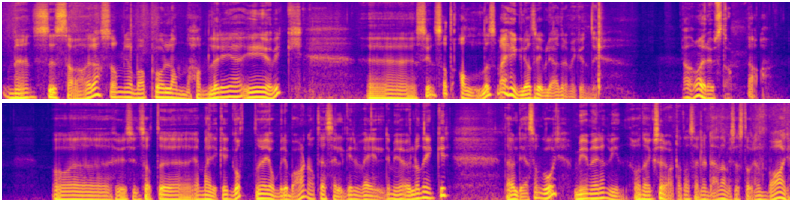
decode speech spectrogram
Mens Sara, som jobba på landhandleriet i Gjøvik, eh, syns at alle som er hyggelige og trivelige, er drømmekunder. Ja, den var raus, da. Ja. Og øh, hun syns at øh, jeg merker godt når jeg jobber i baren, at jeg selger veldig mye øl og drinker. Det er vel det som går, mye mer enn vin. Og det er ikke så rart at jeg selger det da, hvis jeg står i en bar,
